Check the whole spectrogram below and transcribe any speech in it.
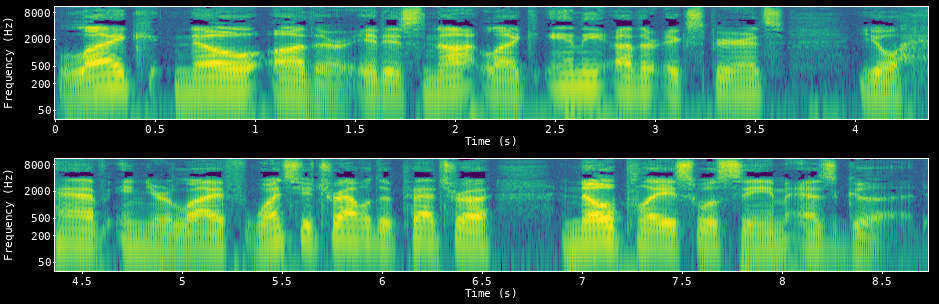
like no other. It is not like any other experience you'll have in your life. Once you travel to Petra, no place will seem as good.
